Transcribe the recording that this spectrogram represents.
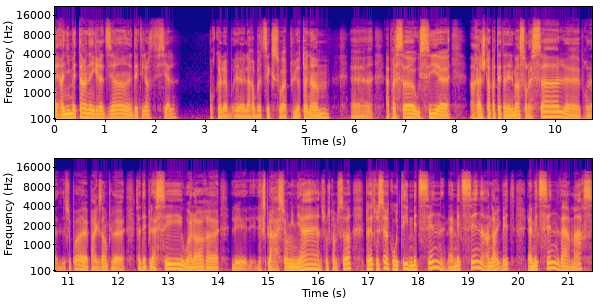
en y mettant un ingrédient d'intelligence artificielle pour que le- la robotique soit plus autonome, après ça aussi, euh, en rajoutant peut-être un élément sur le sol, euh, pour, la, je sais pas, euh, par exemple, euh, se déplacer ou alors euh, l'exploration minière, des choses comme ça. Peut-être aussi un côté médecine, la médecine en Oui. orbite, la médecine vers Mars.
